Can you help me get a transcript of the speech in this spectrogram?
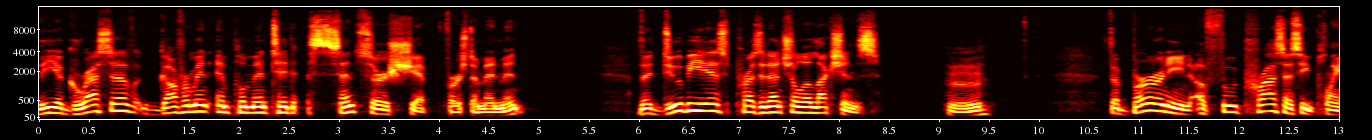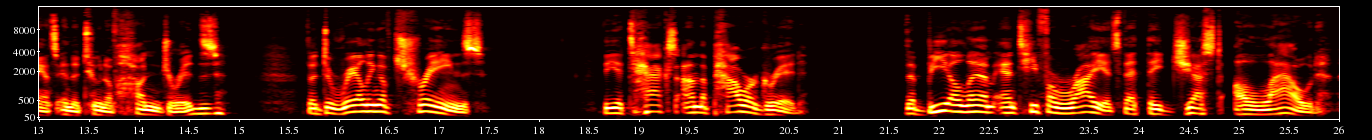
the aggressive government implemented censorship, First Amendment, the dubious presidential elections, hmm, the burning of food processing plants in the tune of hundreds, the derailing of trains, the attacks on the power grid, the BLM Antifa riots that they just allowed.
